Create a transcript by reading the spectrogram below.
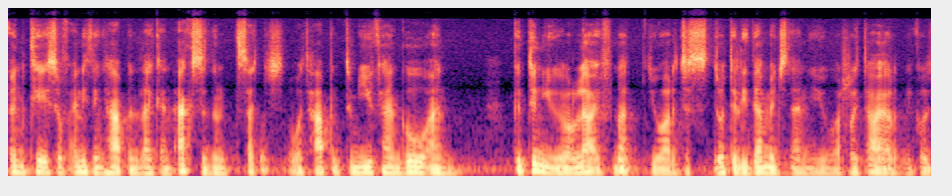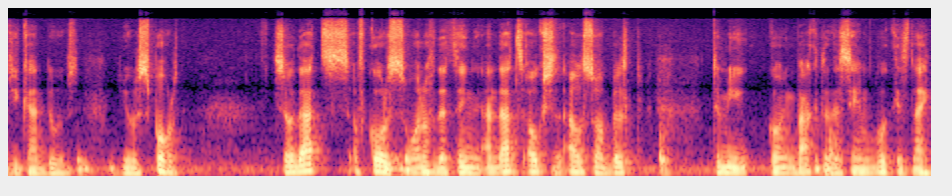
in case of anything happened like an accident, such what happened to me, you can go and continue your life. Not you are just totally damaged and you are retired because you can't do your sport. So that's of course one of the things, and that's also built to me going back to the same book. It's like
